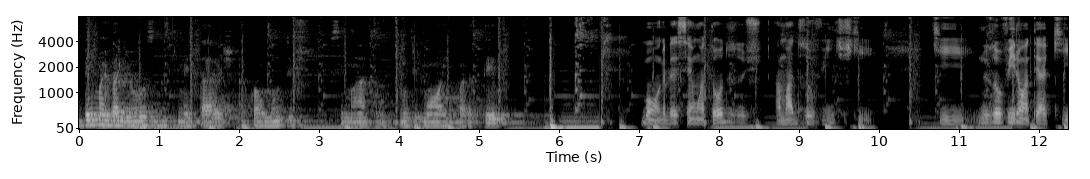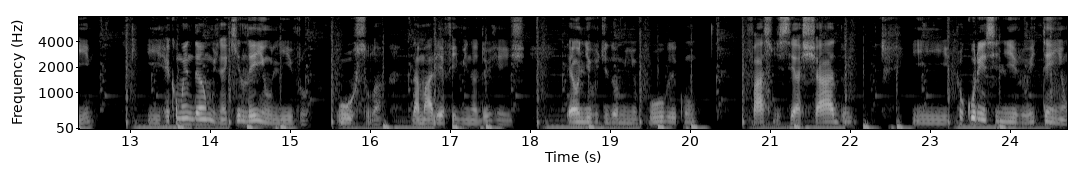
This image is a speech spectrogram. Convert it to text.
bem mais valioso do que metais, a qual muitos se matam, muitos morrem para tê-lo. Bom, agradecemos a todos os amados ouvintes que, que nos ouviram até aqui e recomendamos né, que leiam o livro Úrsula, da Maria Firmina dos Reis. É um livro de domínio público, fácil de ser achado e procurem esse livro e tenham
